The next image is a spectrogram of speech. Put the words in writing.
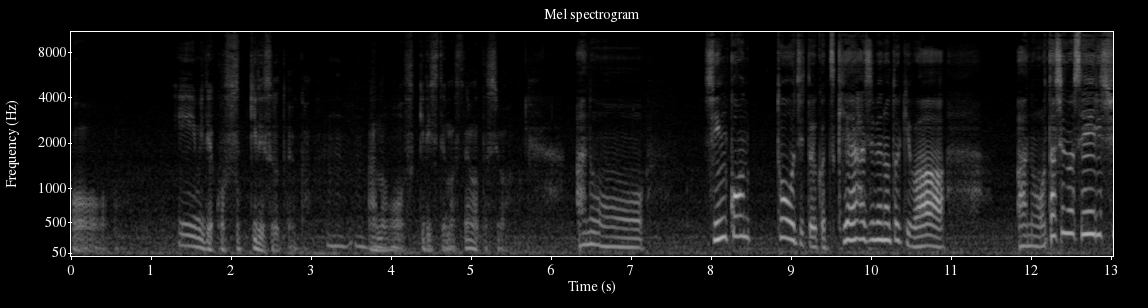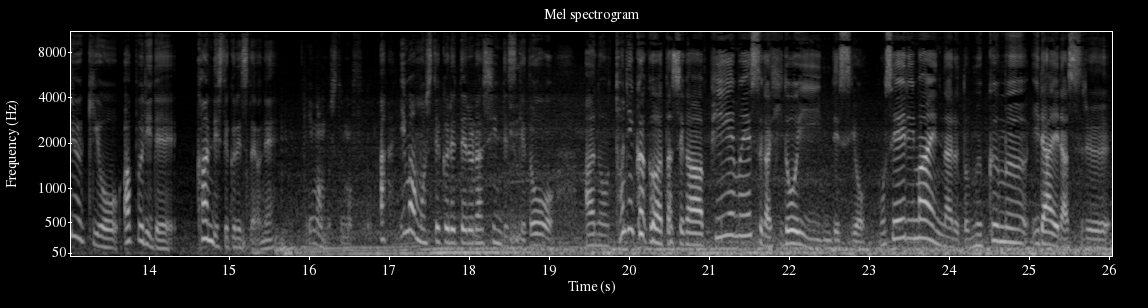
こういい意味でこうすっきりするというか、うんうん、あのすっきりしてますね私は。あのー新婚当時というか付き合い始めの時はあの私の生理周期をアプリで管理してくれてたよね。今もしてますよ。あ今もしてくれてるらしいんですけど、あのとにかく私が PMS がひどいんですよ。もう生理前になるとむくむイライラする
